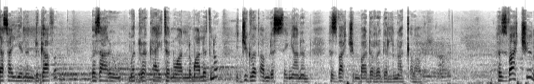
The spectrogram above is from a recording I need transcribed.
ያሳየንን ድጋፍም በዛሬው መድረክ አይተነዋል ማለት ነው። እጅግ በጣም ደስተኛ ነን ህዝባችን ባደረገልን አቀባበል። ህዝባችን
